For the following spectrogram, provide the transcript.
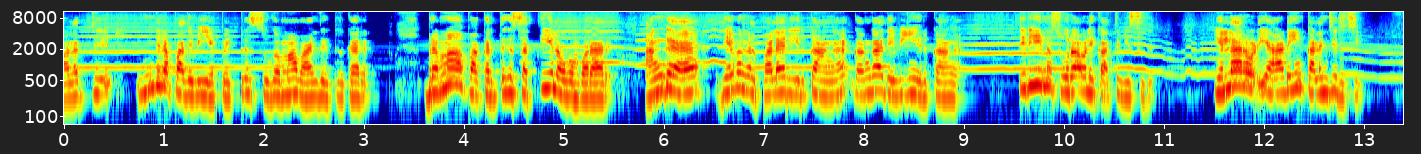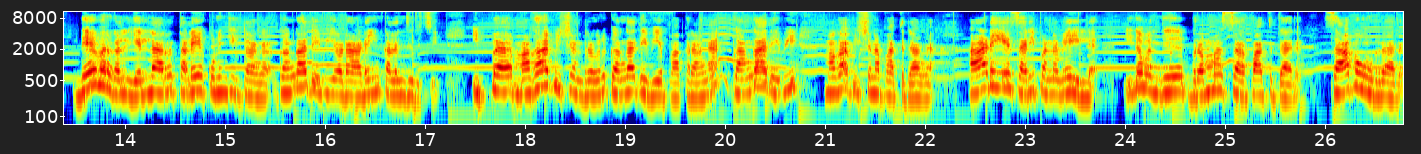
வளர்த்து இந்திர பதவியை பெற்று சுகமாக வாழ்ந்துட்டுருக்காரு பிரம்மாவை பார்க்கறதுக்கு சத்தியலோகம் போகிறாரு அங்கே தேவர்கள் பலர் இருக்காங்க கங்காதேவியும் இருக்காங்க. திடீர்னு சூறாவளி காற்று வீசுது. எல்லாரோடைய ஆடையும் கலைஞ்சிருச்சு தேவர்கள் எல்லாரும் தலையை குனிஞ்சிக்கிட்டாங்க. கங்காதேவியோட ஆடையும் கலைஞ்சிருச்சு இப்போ மகாபிஷன்றவர் கங்காதேவியை பார்க்குறாங்க. கங்காதேவி மகாபிஷனை பார்த்துட்டாங்க. ஆடையை சரி பண்ணவே இல்லை. இதை வந்து பிரம்மா சா பார்த்துட்டாரு. சாபம் விடுறாரு.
